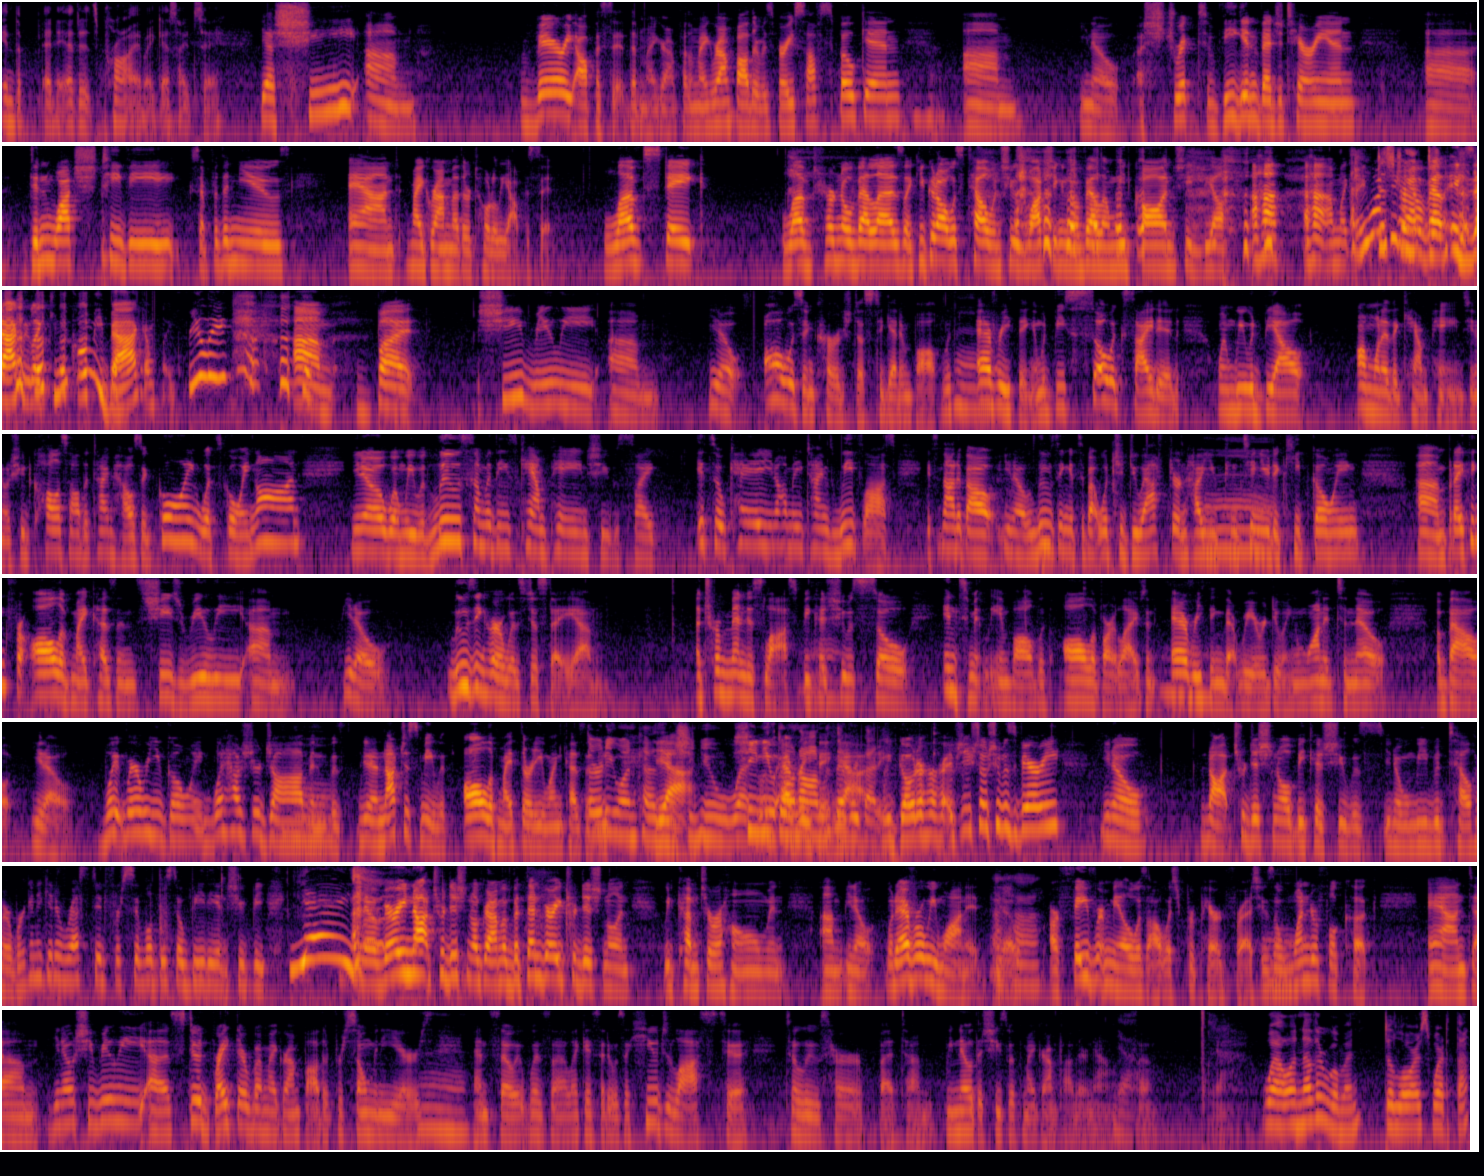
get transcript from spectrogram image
in the at, at its prime, I guess I'd say. Yeah, she um, very opposite than my grandfather. My grandfather was very soft spoken, mm-hmm. um, you know, a strict vegan vegetarian. Uh, didn't watch TV except for the news, and my grandmother totally opposite. Loved steak, loved her novellas. Like you could always tell when she was watching a novella, and we'd call, and she'd be all, uh huh, uh huh. I'm like, are you watching Distracted. a novella? Exactly. Like, can you call me back? I'm like, really? Um, but she really, um, you know, always encouraged us to get involved with mm. everything, and would be so excited when we would be out on one of the campaigns. You know, she'd call us all the time. How's it going? What's going on? You know, when we would lose some of these campaigns, she was like, it's okay. You know how many times we've lost. It's not about you know losing. It's about what you do after and how you mm. continue to keep going. Um, but I think for all of my cousins, she's really, um, you know, losing her was just a um, a tremendous loss because mm. she was so intimately involved with all of our lives and mm. everything that we were doing and wanted to know about you know Wait, where were you going? What? How's your job? And was you know not just me, with all of my 31 cousins. 31 cousins. Yeah, She knew what she was knew everything, with yeah. everybody. We'd go to her. she- So she was very, you know, not traditional because she was, you know, when we would tell her we're going to get arrested for civil disobedience, she'd be, yay, you know, very not traditional grandma, but then very traditional. And we'd come to her home and, um, you know, whatever we wanted. You Uh-huh. know, our favorite meal was always prepared for us. She was a wonderful cook. And, um, you know, she really uh, stood right there by my grandfather for so many years. And so it was, uh, like I said, it was a huge loss to, to lose her. But um, we know that she's with my grandfather now. Yeah. So, yeah. Well, another woman, Dolores Huerta.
